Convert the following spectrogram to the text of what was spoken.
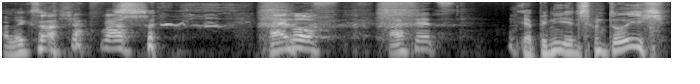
Alexa. Was? Time off. Was jetzt? Ja, bin ich jetzt schon durch?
